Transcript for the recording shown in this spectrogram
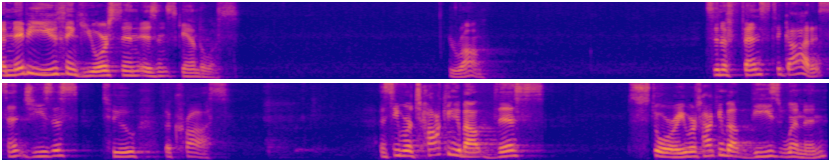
And maybe you think your sin isn't scandalous. You're wrong. It's an offense to God. It sent Jesus to the cross. And see, we're talking about this story, we're talking about these women,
